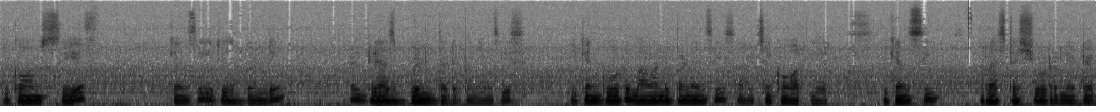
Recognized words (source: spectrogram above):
Click on save. You can see it is building and it has built the dependencies. You can go to maven dependencies and check over here. You can see rest assured related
